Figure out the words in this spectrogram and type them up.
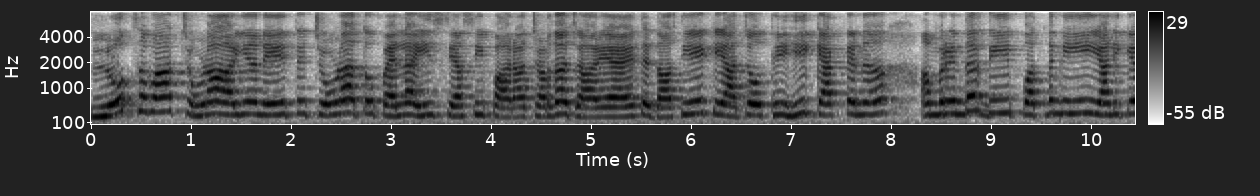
ਲੋਕ ਸਭਾ ਚੋਣਾਂ ਆ ਰਹੀਆਂ ਨੇ ਤੇ ਚੋਣਾਂ ਤੋਂ ਪਹਿਲਾਂ ਹੀ ਸਿਆਸੀ ਪਾਰਾ ਚੜਦਾ ਜਾ ਰਿਹਾ ਹੈ ਤੇ ਦੱਸਦੀਏ ਕਿ ਅੱਜ ਉੱਥੇ ਹੀ ਕੈਪਟਨ ਅਮਰਿੰਦਰ ਦੀ ਪਤਨੀ ਯਾਨੀ ਕਿ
